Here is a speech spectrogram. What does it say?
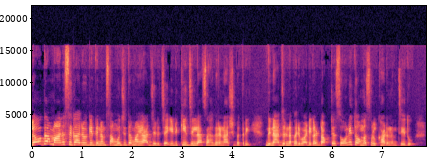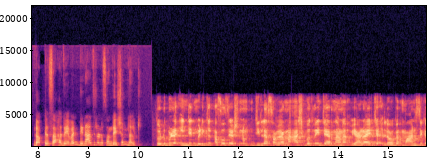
ലോക മാനസികാരോഗ്യ ദിനം സമുചിതമായി ആചരിച്ച് ഇടുക്കി ജില്ലാ സഹകരണ ആശുപത്രി. ദിനാചരണ പരിപാടികൾ ഡോക്ടർ സോണി തോമസ് ഉദ്ഘാടനം ചെയ്തു. ഡോക്ടർ സഹദേവൻ ദിനാചരണ സന്ദേശം നൽകി. തൊടുപുഴ ഇന്ത്യൻ മെഡിക്കൽ അസോസിയേഷനും ജില്ലാ സഹകരണ ആശുപത്രിയും ചേർന്നാണ് വ്യാഴാഴ്ച ലോക മാനസിക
